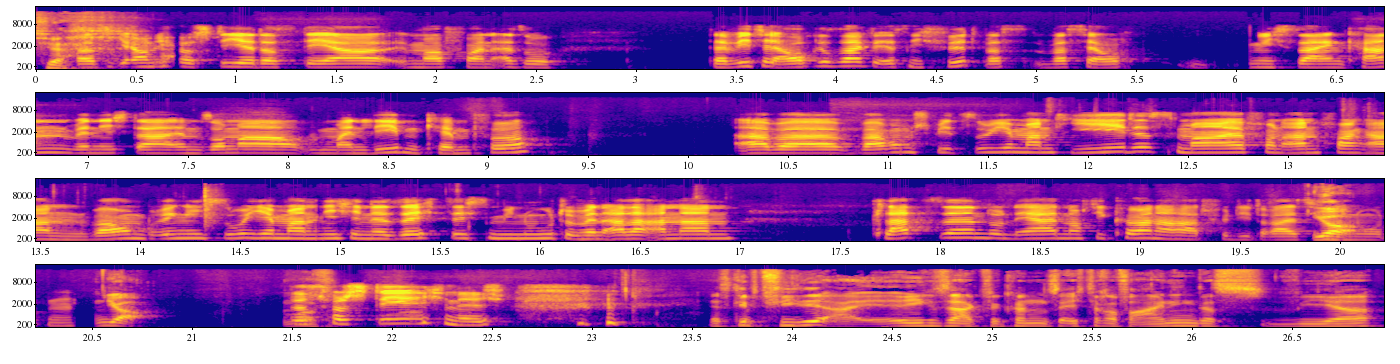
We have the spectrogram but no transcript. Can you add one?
Tja, Was ich auch nicht verstehe, dass der immer von, also da wird ja auch gesagt, er ist nicht fit, was, was ja auch nicht sein kann, wenn ich da im Sommer um mein Leben kämpfe. Aber warum spielt so jemand jedes Mal von Anfang an? Warum bringe ich so jemanden nicht in der 60. Minute, wenn alle anderen platt sind und er halt noch die Körner hat für die 30 Ja. Minuten? ja. Das verstehe ich nicht. Es gibt viele, äh, wie gesagt, wir können uns echt darauf einigen, dass wir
